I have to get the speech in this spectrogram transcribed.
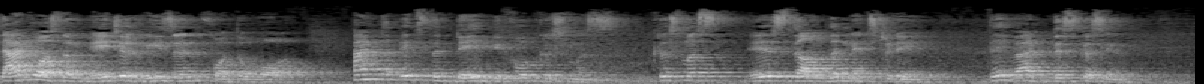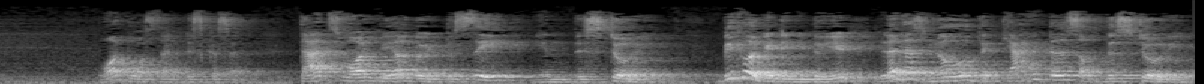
That was the major reason for the war. And it's the day before Christmas. Christmas is on the next day. They were discussing. What was that discussion? That's what we are going to see in this story. Before getting into it, let us know the characters of this story.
